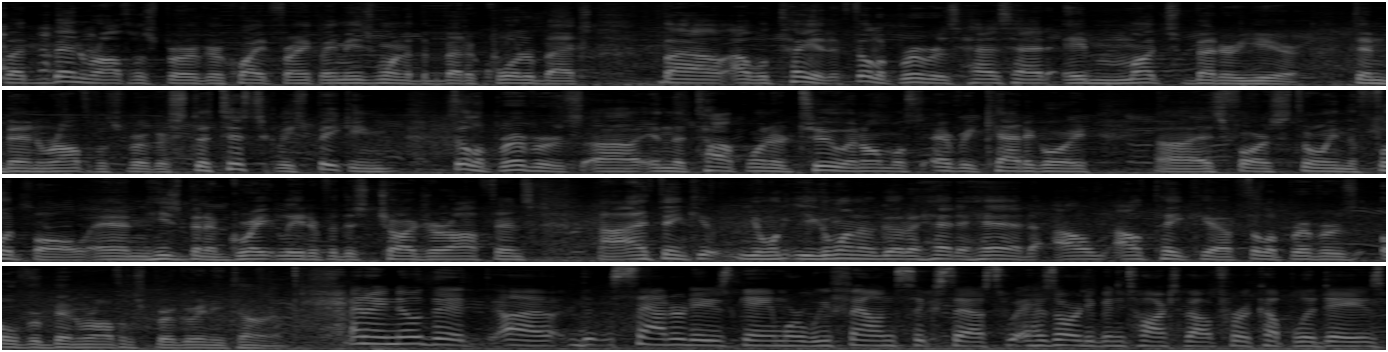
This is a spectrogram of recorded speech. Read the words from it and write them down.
but Ben Roethlisberger, quite frankly, I mean, he's one of the better quarterbacks. But I, I will tell you that Philip Rivers has had a much better year than Ben Roethlisberger. Statistically speaking, Philip Rivers uh, in the top one or two in almost every category uh, as far as throwing the football, and he's been a great leader for this Charger offense. Uh, I think you, you, you want to go to head-to-head. I'll, I'll take uh, Philip Rivers over Ben Roethlisberger anytime. And I know that uh, Saturday's game where we found success has already been talked about for a couple of days,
